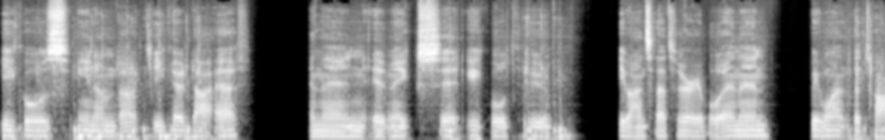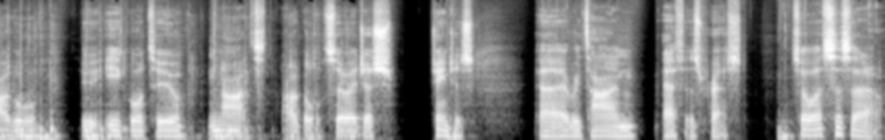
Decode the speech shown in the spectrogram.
equals enum dot keycode dot f and then it makes it equal to keybind, so that's a variable. And then we want the toggle to equal to not toggle, so it just changes uh, every time F is pressed. So let's test that out.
